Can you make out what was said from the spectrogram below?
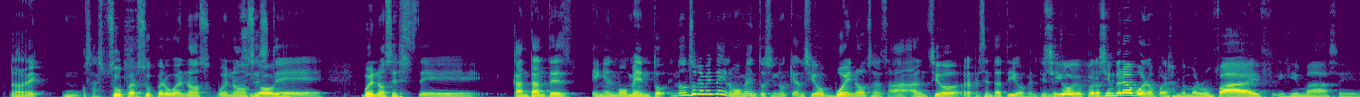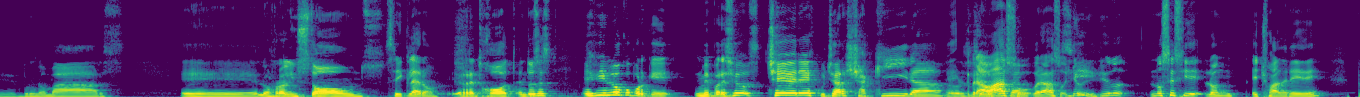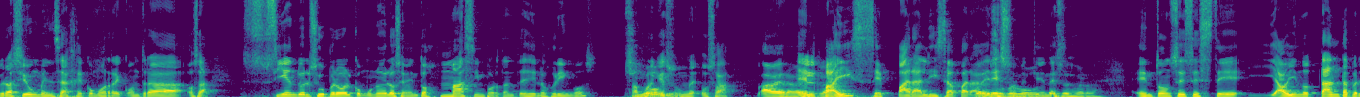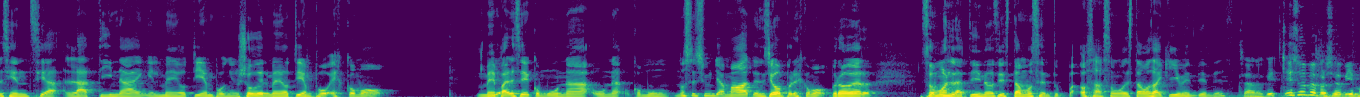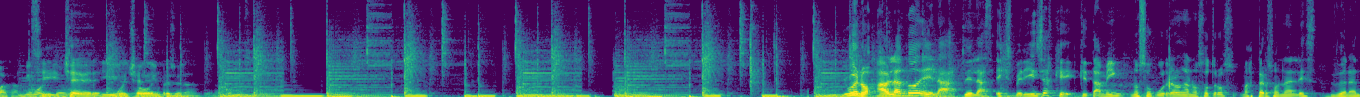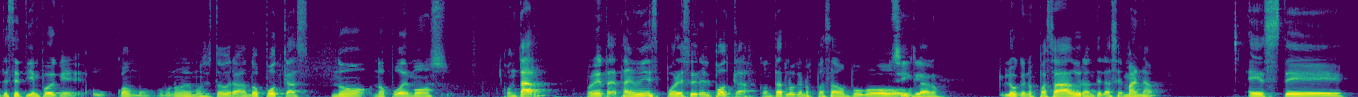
re- o sea, súper, súper buenos, buenos, Sí, este, buenos, este, cantantes en el momento. No solamente en el momento, sino que han sido buenos, o sea, han sido representativos, ¿me entiendes? Sí, obvio. Pero siempre era bueno, por ejemplo, Maroon 5, y más, eh, Bruno Mars, eh, los Rolling Stones, Sí, claro. Red Hot. Entonces, es bien loco porque me pareció chévere escuchar Shakira. me Eh, pareció bravazo, escuchar- bravazo. Yo, Sí. yo no, no sé si lo han hecho adrede, pero ha sido un mensaje como recontra, o sea, siendo el Super Bowl como uno de los eventos más importantes de los gringos. O sea, Sí, porque es un, o sea, A ver, a ver. el claro. país se paraliza para ver eso, ¿me entiendes? Eso es verdad. Entonces, este, y habiendo tanta presencia latina en el medio tiempo, en el show del medio tiempo, es como, me parece como una, una, como un, no sé si un llamado de atención, pero es como, brother, somos latinos y estamos en tu, o sea, somos, estamos aquí, ¿me entiendes? Claro, que eso me pareció bien bacán, bien bonito. Sí, chévere. Muy chévere. impresionante. Y bueno, hablando de, la, de las experiencias que, que, también nos ocurrieron a nosotros más personales durante este tiempo de que, uh, como, como no hemos estado grabando podcast, no, no podemos contar porque ta- también es por eso era el podcast, contar lo que nos pasaba un poco, Sí, claro. lo que nos pasaba durante la semana. Este,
